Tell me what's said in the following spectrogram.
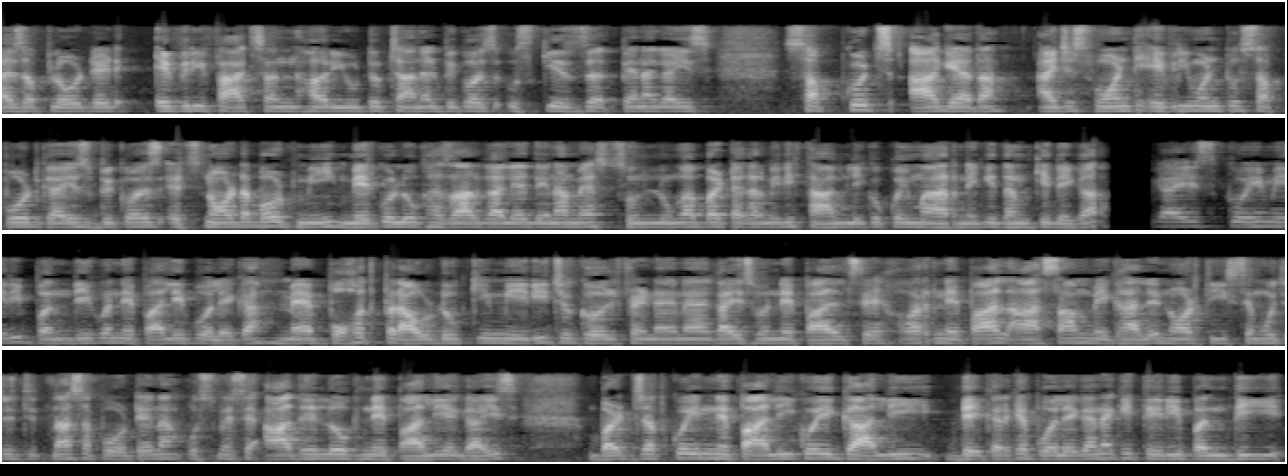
has uploaded every facts on her YouTube channel because उसकी इज़्ज़त पे ना गाइज़ सब कुछ आ गया था I just want everyone to support guys because it's not about me मेरे को लोग हज़ार गालियाँ देना मैं सुन लूँगा बट अगर मेरी फैमिली को कोई मारने की धमकी देगा गाइस कोई मेरी बंदी को नेपाली बोलेगा, मैं बहुत प्राउड हूँ कि मेरी जो गर्लफ्रेंड है ना गाइस वो नेपाल से और नेपाल, आसाम, मेघालय नॉर्थ ईस्ट से मुझे जितना सपोर्ट है ना, उसमें से आधे लोग नेपाली है गाइस बट जब कोई नेपाली कोई गाली दे करके बोलेगा ना कि तेरी बंदी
